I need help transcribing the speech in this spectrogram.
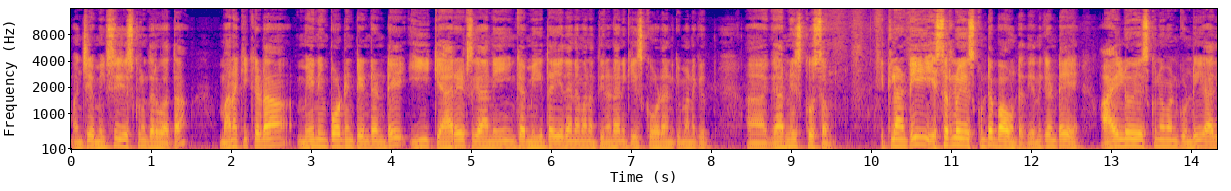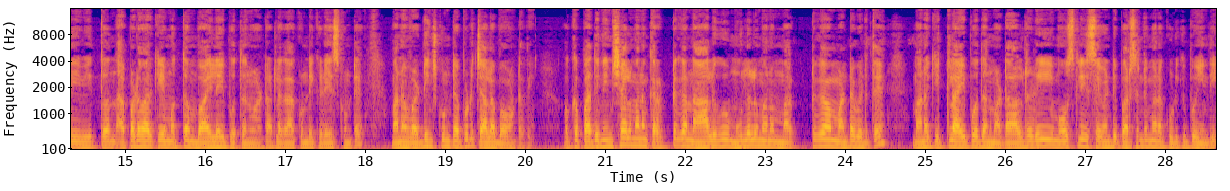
మంచిగా మిక్స్ చేసుకున్న తర్వాత మనకి ఇక్కడ మెయిన్ ఇంపార్టెంట్ ఏంటంటే ఈ క్యారెట్స్ కానీ ఇంకా మిగతా ఏదైనా మనం తినడానికి వేసుకోవడానికి మనకి గార్నిష్ కోసం ఇట్లాంటి ఎసర్లో వేసుకుంటే బాగుంటుంది. ఎందుకంటే ఆయిల్లో వేసుకున్నాం అనుకోండి అది తొంద అప్పటి వరకే మొత్తం బాయిల్ అయిపోతుంది అనమాట అట్లా కాకుండా ఇక్కడ వేసుకుంటే మనం వడ్డించుకునేటప్పుడు చాలా బాగుంటుంది. ఒక పది నిమిషాలు మనం కరెక్ట్గా నాలుగు మూలలు మనం కరెక్ట్గా మంట పెడితే మనకి ఇట్లా అయిపోద్ది అనమాట ఆల్రెడీ మోస్ట్లీ సెవెంటీ పర్సెంట్ మనకు ఉడికిపోయింది.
